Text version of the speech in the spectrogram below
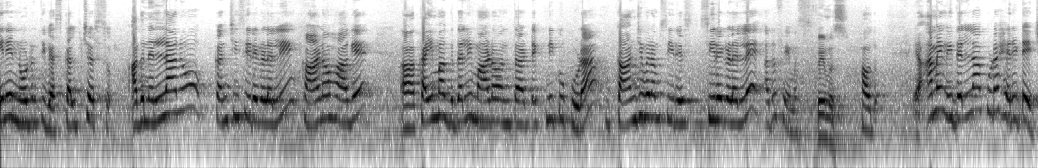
ಏನೇನು ನೋಡಿರ್ತೀವಿ, ಆ ಸ್ಕಲ್ಪ್ಚರ್ಸು ಅದನ್ನೆಲ್ಲನೂ ಕಂಚಿ ಸೀರೆಗಳಲ್ಲಿ ಕಾಣೋ ಹಾಗೆ ಕೈಮಗ್ಗದಲ್ಲಿ ಮಾಡೋ ಅಂಥ ಟೆಕ್ನಿಕ್ಕು ಕೂಡ ಕಾಂಜೀವರಂ ಸೀರೆ ಸೀರೆಗಳಲ್ಲೇ ಅದು ಫೇಮಸ್ ಫೇಮಸ್ ಹೌದು. ಐ ಮೀನ್ ಇದೆಲ್ಲ ಕೂಡ ಹೆರಿಟೇಜ್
